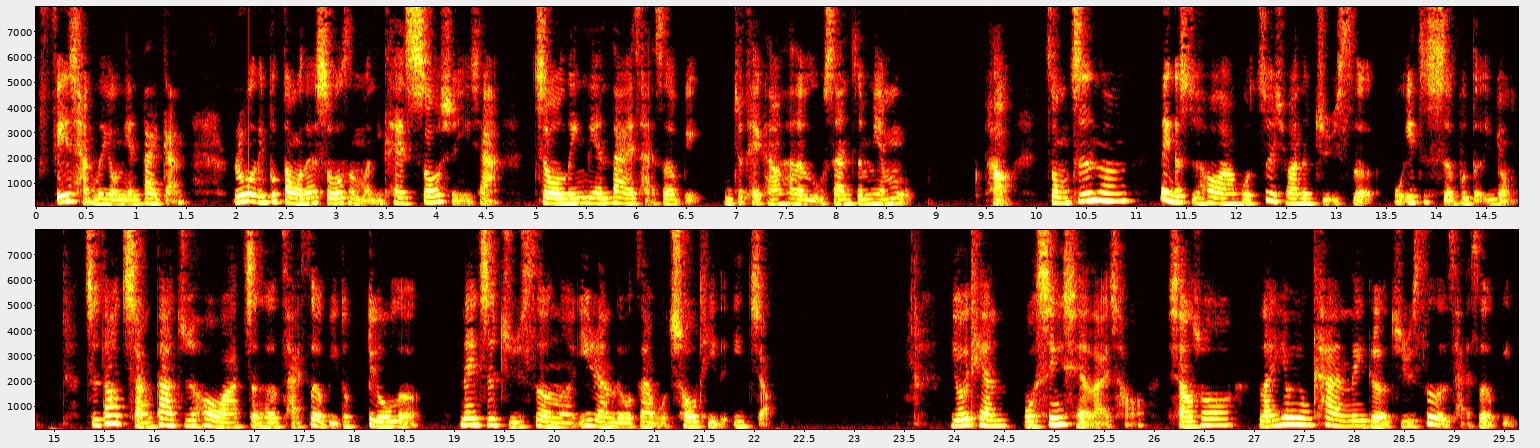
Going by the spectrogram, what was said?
非常的有年代感。如果你不懂我在说什么，你可以搜寻一下九零年代彩色笔，你就可以看到它的庐山真面目。好，总之呢，那个时候啊，我最喜欢的橘色，我一直舍不得用，直到长大之后啊，整盒彩色笔都丢了，那支橘色呢，依然留在我抽屉的一角。有一天，我心血来潮，想说来用用看那个橘色的彩色笔。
